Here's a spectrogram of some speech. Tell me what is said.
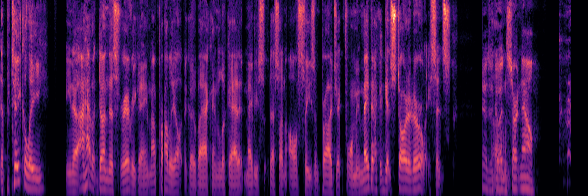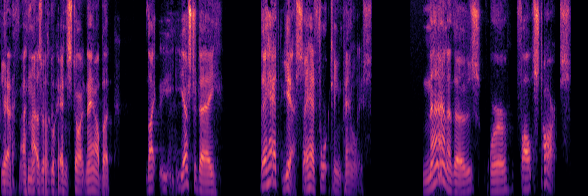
particularly you know, I haven't done this for every game. I probably ought to go back and look at it. Maybe that's an off-season project for me. Maybe I could get started early since. Yeah, just go um, ahead and um, start now. yeah, I might as well go ahead and start now. But like yesterday, they had yes, they had 14 penalties. Nine of those were false starts.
